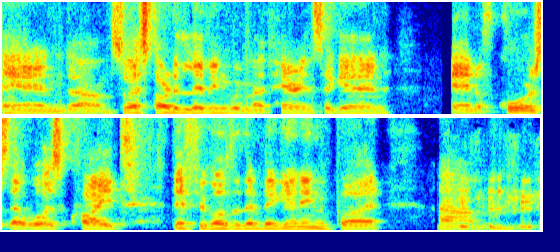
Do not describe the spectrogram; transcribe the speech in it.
and um, so i started living with my parents again and of course that was quite difficult at the beginning but um,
